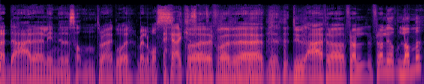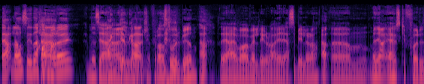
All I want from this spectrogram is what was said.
Det er der eh, linjen i sanden, tror jeg, går mellom oss. Ja, ikke for for uh, du er fra, fra, fra landet, Ja. la oss si det. Hamarøy. Mens jeg er fra storbyen. Ja. Så jeg var veldig glad i racerbiler da. Ja. Um, men ja, jeg husker Ford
